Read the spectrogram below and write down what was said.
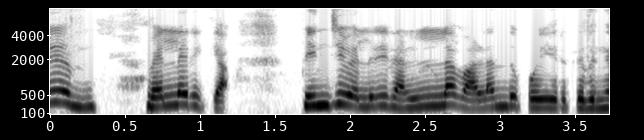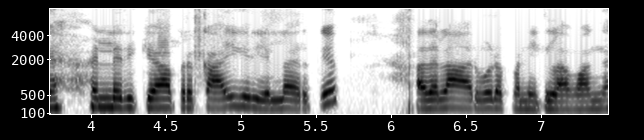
வெள்ளரிக்காய். பிஞ்சு வெள்ளரி நல்லா வளர்ந்து போயிருக்குதுங்க. வெள்ளரிக்காய் அப்புறம் காய்கறி எல்லாம் இருக்கு. அதெல்லாம் அறுவடை பண்ணிக்கலாம் வாங்க.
